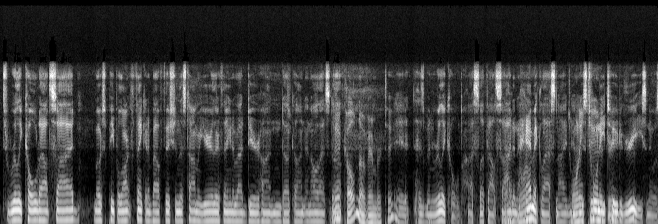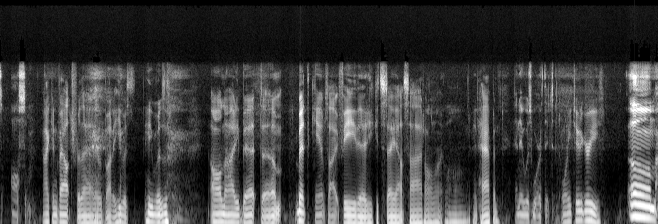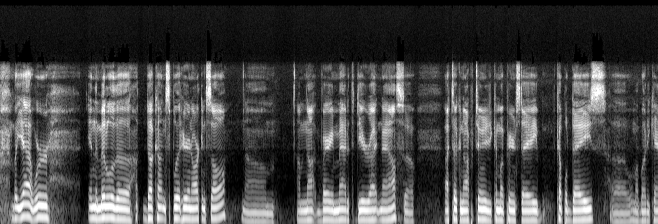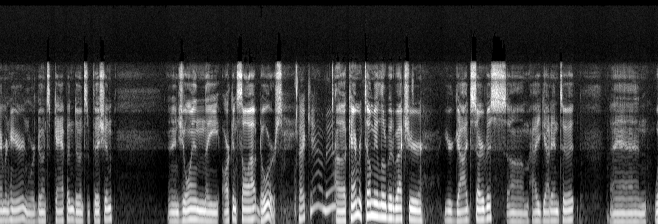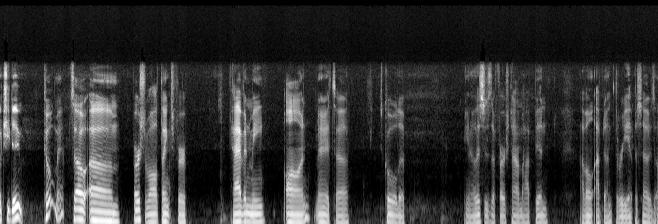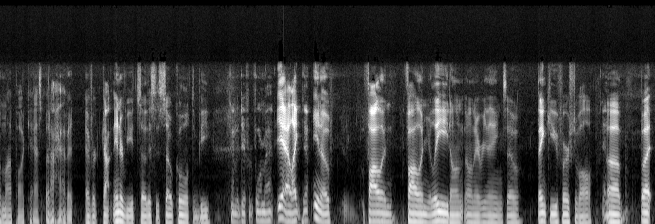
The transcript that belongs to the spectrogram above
It's really cold outside. Most people aren't thinking about fishing this time of year. They're thinking about deer hunting, duck hunting, and all that stuff. cold November too. It has been really cold. I slept outside Yeah, in a hammock last night. And it was 22 22 degrees. degrees, and it was awesome. I can vouch for that, everybody. He was he was all night. He bet um, bet the campsite fee that he could stay outside all night long. It happened. And it was worth it. Twenty two degrees. Um, but yeah, we're in the middle of the duck hunting split here in Arkansas. Um, I'm not very mad at the deer right now, so I took an opportunity to come up here and stay a couple days uh, with my buddy Cameron here, and we're doing some camping, doing some fishing, and enjoying the Arkansas outdoors. Heck yeah, man. Uh, Cameron, tell me a little bit about your your guide service, um, how you got into it, and what you do. Cool, man. So, um, first of all, thanks for having me on. Man, it's uh, it's cool to, you know, this is the first time I've been, I've only, I've done three episodes on my podcast, but I haven't ever gotten interviewed. So this is so cool to be, Kind of different format. yeah, like Yeah. you know, following following your lead on on everything. So thank you first of all. Yeah. Uh, but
